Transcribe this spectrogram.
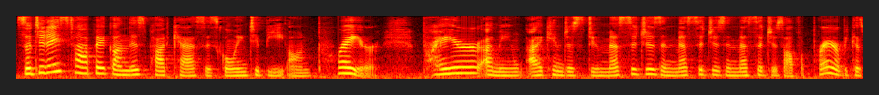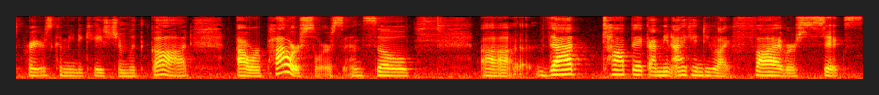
So today's topic on this podcast is going to be on prayer. Prayer, I mean, I can just do messages and messages and messages off of prayer because prayer is communication with God, our power source. And so, uh, that topic, I mean, I can do like five or six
